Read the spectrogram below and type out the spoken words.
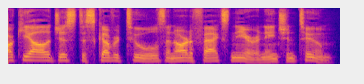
Archaeologists discovered tools and artifacts near an ancient tomb.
